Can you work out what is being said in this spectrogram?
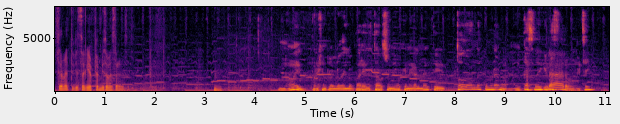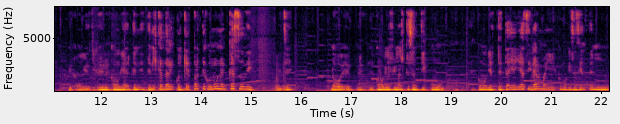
Sinceramente pienso que es enfermizo pensar en eso. No, y por ejemplo, los, en los bares de Estados Unidos generalmente todos andan con un arma, en caso de que Claro. ¿cachai? Es como que, es como que ten- tenéis que andar en cualquier parte con una en caso de, ¿cachai? No, es, como que al final te sentís como, es como que estáis allá sin arma y es como que se sienten,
